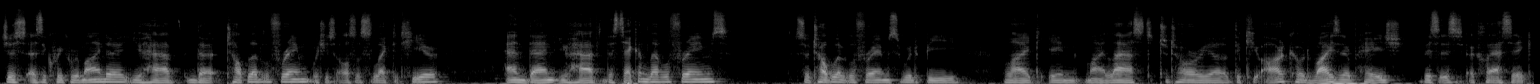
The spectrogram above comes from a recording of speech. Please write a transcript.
Just as a quick reminder, you have the top level frame, which is also selected here, and then you have the second level frames. So top level frames would be like in my last tutorial, the QR code visor page. This is a classic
